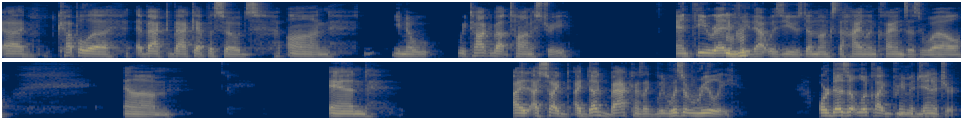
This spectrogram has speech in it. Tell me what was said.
a couple of back to back episodes on you know we talk about tanistry, and theoretically Mhm. that was used amongst the Highland clans as well. Um, and I, I so I, I dug back and I was like, was it really, or does it look like primogeniture?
